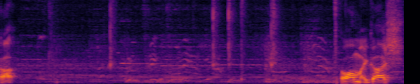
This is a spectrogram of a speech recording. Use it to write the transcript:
Ah. Oh my gosh.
